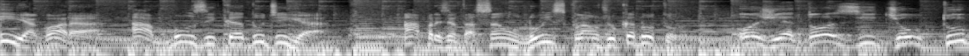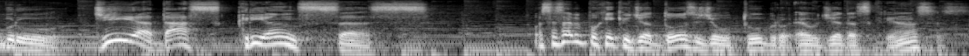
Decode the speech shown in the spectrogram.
E agora, a música do dia. Apresentação Luiz Cláudio Canuto. Hoje é 12 de outubro, Dia das Crianças. Você sabe por que, que o dia 12 de outubro é o Dia das Crianças?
